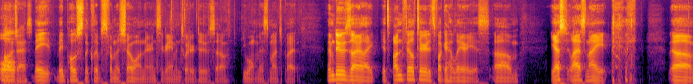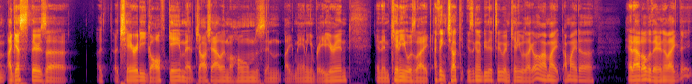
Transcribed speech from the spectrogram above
well, apologize. they they post the clips from the show on their Instagram and Twitter too, so you won't miss much. But them dudes are like, it's unfiltered. It's fucking hilarious. Um, yes, last night, um, I guess there's a, a a charity golf game that Josh Allen, Mahomes, and like Manning and Brady are in. And then Kenny was like, I think Chuck is gonna be there too. And Kenny was like, Oh, I might, I might uh head out over there. And they're like, hey,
